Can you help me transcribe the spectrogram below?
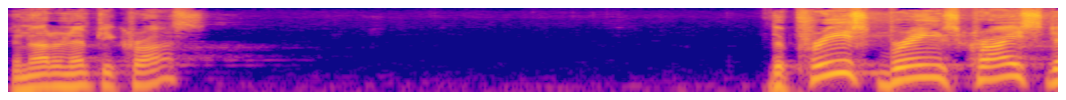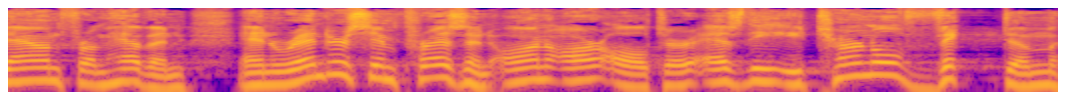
and not an empty cross? The priest brings Christ down from heaven and renders him present on our altar as the eternal victim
